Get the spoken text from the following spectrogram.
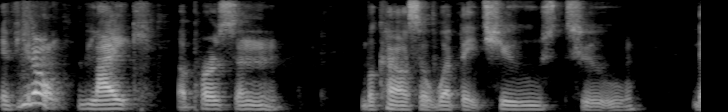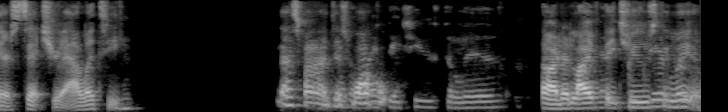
if you don't like a person because of what they choose to their sexuality, that's fine. Just the walk. life they choose to live. Or the life they choose to live.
